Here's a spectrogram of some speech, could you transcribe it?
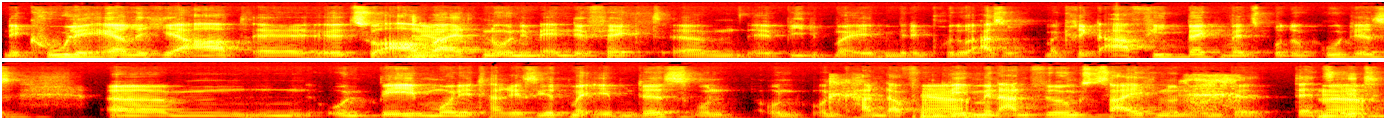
eine coole, ehrliche Art äh, zu arbeiten ja. und im Endeffekt ähm, bietet man eben mit dem Produkt, also man kriegt A, Feedback, wenn das Produkt gut ist ähm, und B, monetarisiert man eben das und, und, und kann davon ja. leben, in Anführungszeichen und, und that's ja. it.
